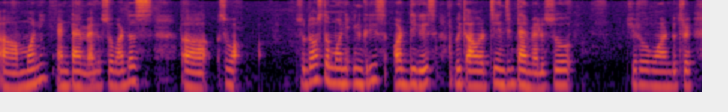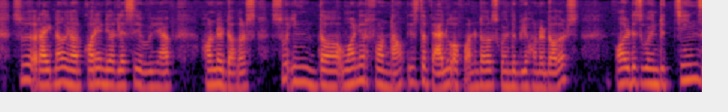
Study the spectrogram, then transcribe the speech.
uh, money and time value. So what does uh, so so does the money increase or decrease with our change in time value? So 0 1 2 3 so right now in our current year let's say we have hundred dollars. So in the one year from now is the value of hundred dollars going to be hundred dollars or it is going to change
